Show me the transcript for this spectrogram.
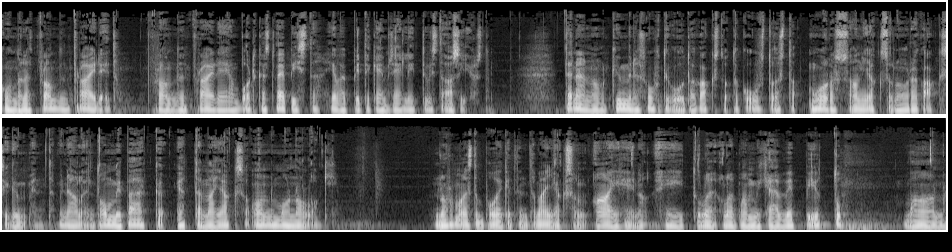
Kuuntelet Frontend Fridayta. Frontend Friday on podcast webistä ja web-tekemiseen liittyvistä asioista. Tänään on 10. huhtikuuta 2016. Vuorossa on jakso numero 20. Minä olen Tommi Pääkkö ja tämä jakso on monologi. Normaalista poiketen tämän jakson aiheena ei tule olemaan mikään web-juttu, vaan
